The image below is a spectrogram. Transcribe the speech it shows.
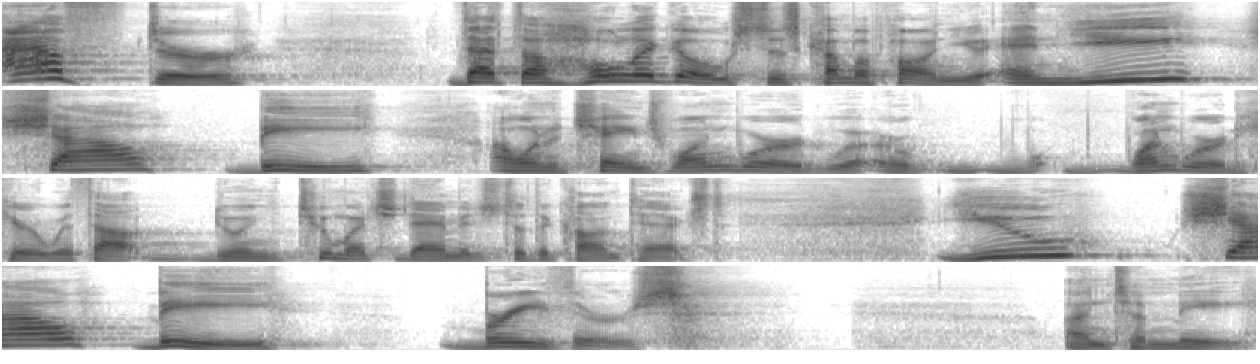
After that the Holy Ghost has come upon you, and ye shall be, I want to change one word, or one word here without doing too much damage to the context. You shall be breathers unto me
